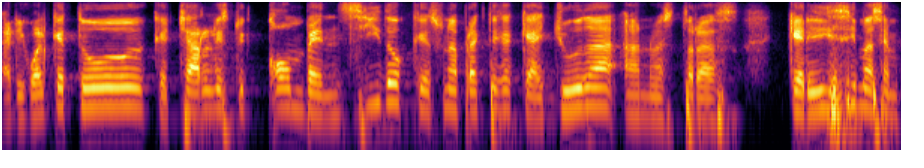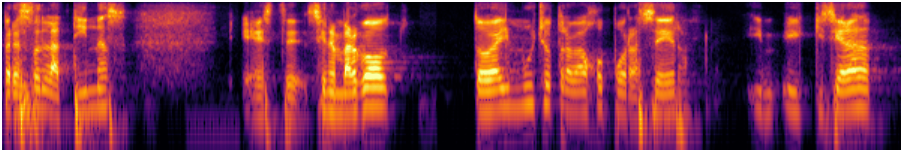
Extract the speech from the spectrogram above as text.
al igual que tú, que Charlie, estoy convencido que es una práctica que ayuda a nuestras queridísimas empresas latinas. Este, sin embargo, todavía hay mucho trabajo por hacer y, y quisiera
